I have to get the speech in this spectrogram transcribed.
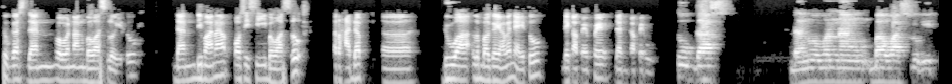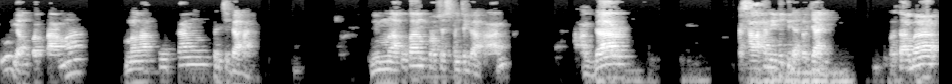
tugas dan wewenang Bawaslu itu dan di mana posisi Bawaslu terhadap uh, dua lembaga yang lain yaitu DKPP dan KPU. Tugas dan wewenang Bawaslu itu yang pertama melakukan pencegahan. Ini melakukan proses pencegahan agar kesalahan itu tidak terjadi. Pertama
